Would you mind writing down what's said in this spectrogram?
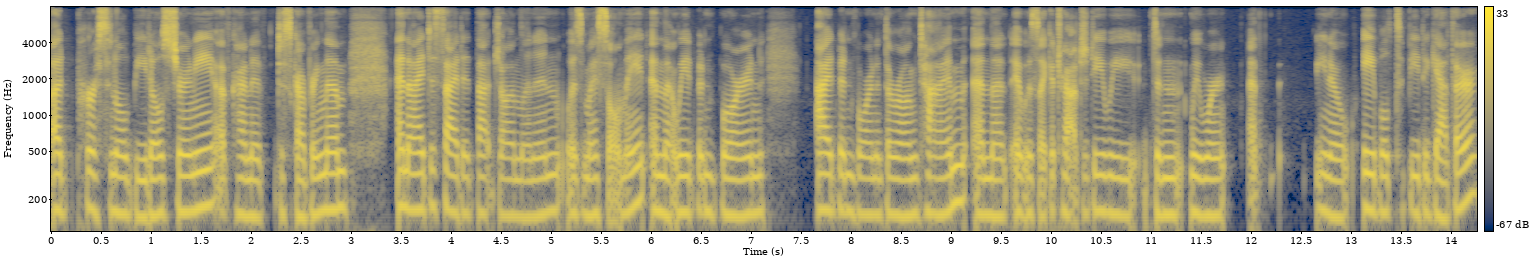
a personal Beatles journey of kind of discovering them. And I decided that John Lennon was my soulmate and that we had been born, I'd been born at the wrong time and that it was like a tragedy. We didn't, we weren't at, you know, able to be together.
